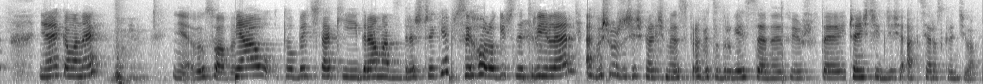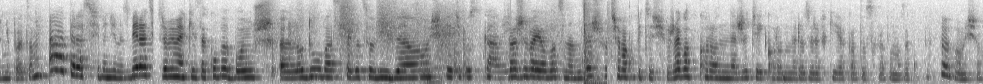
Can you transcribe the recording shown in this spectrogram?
nie, Kamanek? Nie. Nie, był słaby. Miał to być taki dramat z dreszczykiem, psychologiczny thriller, a wyszło, że się śmialiśmy z prawie co drugiej sceny już w tej części, gdzie się akcja rozkręciła. Nie polecamy. A teraz się będziemy zbierać. Zrobimy jakieś zakupy, bo już e, lodówa z tego co widzę świeci pustkami. Warzywa i owoce nam zeszły. Trzeba kupić coś świeżego. Koronne życie i koronne rozrywki, jaka do sklepu na zakupy. Kto by pomyślał?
